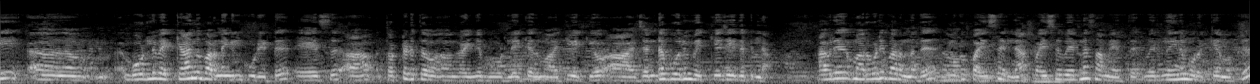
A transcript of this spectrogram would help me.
ഈ ബോർഡിൽ വെക്കാന്ന് പറഞ്ഞെങ്കിൽ കൂടിയിട്ട് എസ് ആ തൊട്ടടുത്ത കഴിഞ്ഞ ബോർഡിലേക്ക് അത് മാറ്റി വെക്കുകയോ ആ അജണ്ട പോലും വെക്കുകയോ ചെയ്തിട്ടില്ല. അവർ മറുപടി പറഞ്ഞത് നമുക്ക് പൈസ ഇല്ല. പൈസ വരുന്ന സമയത്ത് വരുന്നതിന് മുറയ്ക്ക് നമുക്ക്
